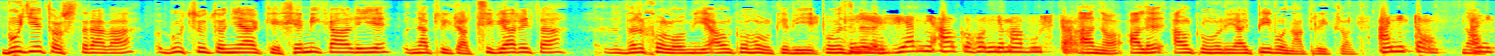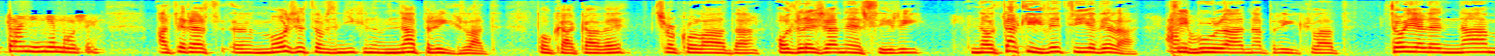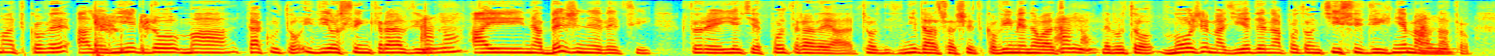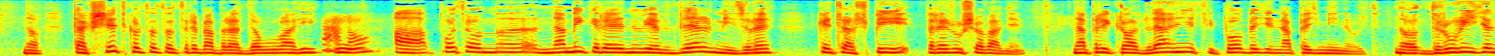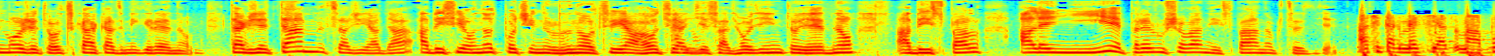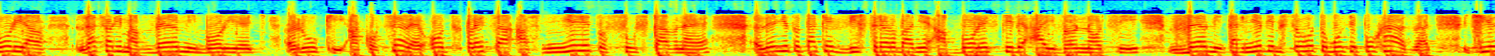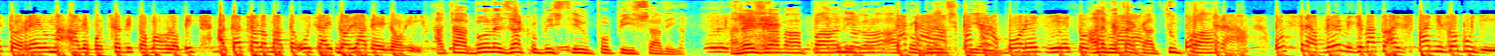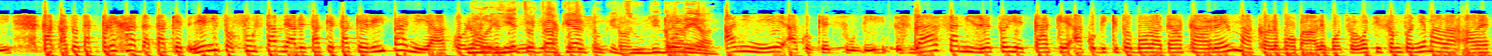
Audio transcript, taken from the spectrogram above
Bude to strava, buď sú to nejaké chemikálie, napríklad cigareta, vrcholom je alkohol, keby povedzme... Nie, žiadny alkohol nemá v ústach. Áno, ale alkohol je aj pivo napríklad. Ani to, no. ani to ani nemôže. A teraz e, môže to vzniknúť napríklad po kakave, čokoláda, odležané syry. No takých vecí je veľa. Ano. Cibula napríklad, to je len námatkové, ale niekto má takúto idiosynkráziu ano. aj na bežné veci, ktoré jete v potrave a to nedá sa všetko vymenovať, ano. lebo to môže mať jeden a potom tisíc ich nemá ano. na to. No, tak všetko toto treba brať do úvahy. Áno. A potom e, na migrénu je veľmi zle, keď sa spí prerušovanie. Napríklad ľahne si po obede na 5 minút. No druhý deň môže to odskákať s migrénou. Takže tam sa žiada, aby si on odpočinul v noci a hoci aj 10 hodín, to je jedno, aby spal, ale nie prerušovaný spánok cez deň asi tak mesiac ma bolia, začali ma veľmi bolieť ruky, ako celé od pleca až nie je to sústavné, len je to také vystrelovanie a bolestivé aj v noci. Veľmi, tak neviem, z čoho to môže pochádzať. Či je to reuma, alebo čo by to mohlo byť. A začalo ma to už aj do ľavej nohy. A tá bolesť, ako by ste ju popísali? Rezavá, pálivá, no, ako taká, bledsky. Taká bolesť je to alebo taká, taká tupá. Ostrá, ostrá veľmi, že ma to aj spani zobudí. Tak, a to tak prechádza také, není to sústavné, ale také, také rýpanie. Ako, no, neviem, je to neviem, také, ako, ako keď zuby bolia. Ani nie ako keď zuby. Zdá sa mi, že to je také, ako by to bola taká reuma kolbová, alebo čo, hoci som to nemala, ale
